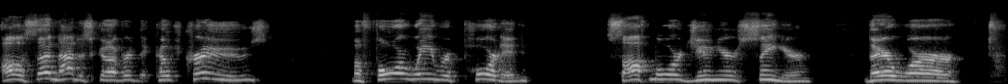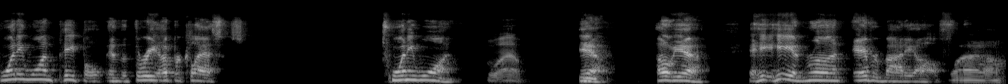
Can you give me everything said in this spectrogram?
all of a sudden I discovered that Coach Cruz, before we reported sophomore, junior, senior, there were 21 people in the three upper classes. 21. Wow. Yeah. Oh, yeah. He, he had run everybody off Wow.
